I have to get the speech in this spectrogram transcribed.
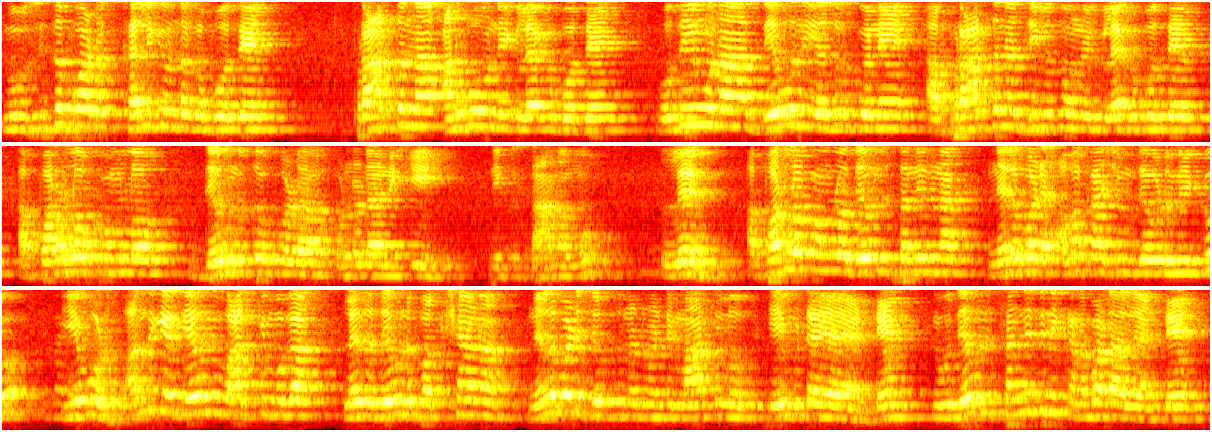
నువ్వు సిద్ధపాటు కలిగి ఉండకపోతే ప్రార్థన అనుభవం నీకు లేకపోతే ఉదయమున దేవుని ఎదుర్కొనే ఆ ప్రార్థన జీవితం నీకు లేకపోతే ఆ పరలోకంలో దేవునితో కూడా ఉండడానికి నీకు స్థానము లేదు. ఆ పరలోకంలో దేవుని సన్నిధిన నిలబడే అవకాశం దేవుడు నీకు ఇవ్వడు. అందుకే దేవుని వాక్యముగా లేదా దేవుని పక్షాన నిలబడి చెబుతున్నటువంటి మాటలు ఏమిటయ్యాయంటే నువ్వు దేవుని సన్నిధిని కనబడాలి అంటే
